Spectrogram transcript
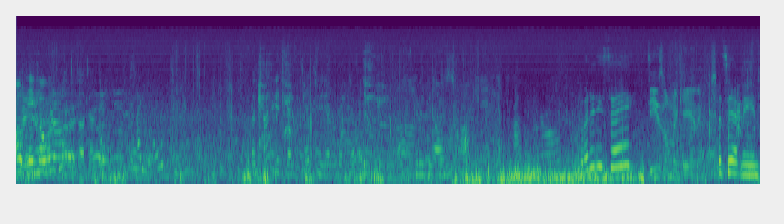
Oh, Dave over? I'm trying to get you guys' attention, you never looked over. What did he say? Diesel mechanics. What's that mean?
